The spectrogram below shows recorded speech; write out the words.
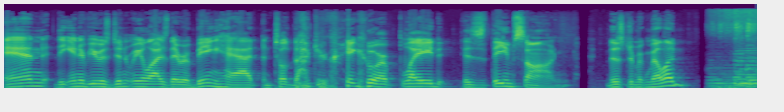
And the interviewers didn't realize they were being had until Dr. Gregor played his theme song. Mr. McMillan?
